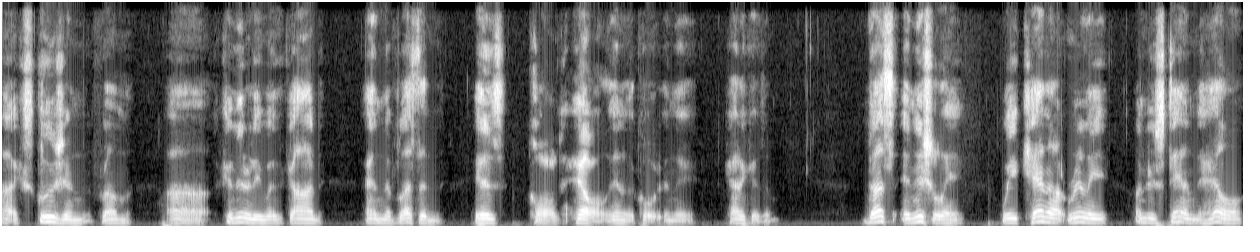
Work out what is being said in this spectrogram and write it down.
uh, exclusion from uh, community with God and the blessed is called hell, end of the quote in the Catechism. Thus, initially, we cannot really understand hell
